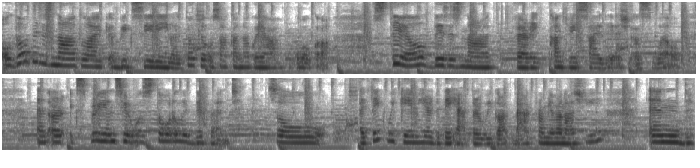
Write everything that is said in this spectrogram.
although this is not like a big city like Tokyo, Osaka, Nagoya, Fukuoka, still this is not very countryside-ish as well. And our experience here was totally different. So I think we came here the day after we got back from Yamanashi and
